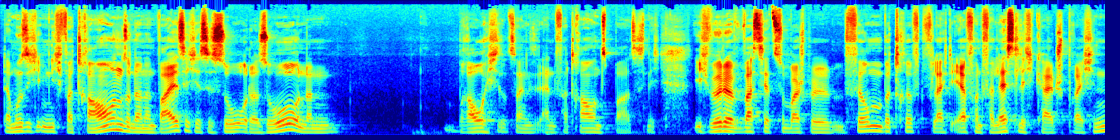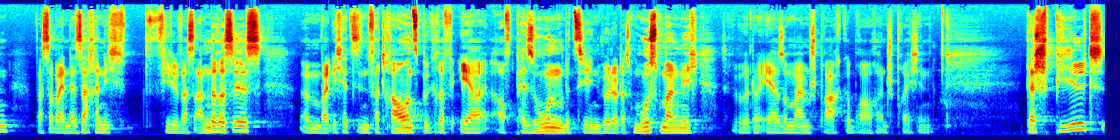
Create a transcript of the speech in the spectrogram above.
da muss ich ihm nicht vertrauen, sondern dann weiß ich, es ist so oder so und dann brauche ich sozusagen eine Vertrauensbasis nicht. Ich würde, was jetzt zum Beispiel Firmen betrifft, vielleicht eher von Verlässlichkeit sprechen, was aber in der Sache nicht viel was anderes ist, ähm, weil ich jetzt diesen Vertrauensbegriff eher auf Personen beziehen würde. Das muss man nicht, das würde eher so meinem Sprachgebrauch entsprechen. Das spielt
